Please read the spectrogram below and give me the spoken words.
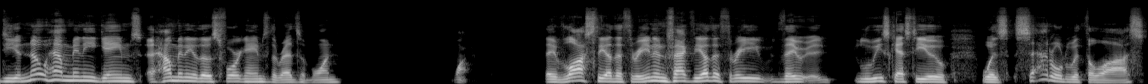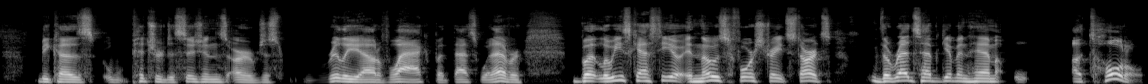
Do you know how many games, how many of those four games the Reds have won? They've lost the other three, and in fact, the other three, they Luis Castillo was saddled with the loss because pitcher decisions are just really out of whack. But that's whatever. But Luis Castillo, in those four straight starts, the Reds have given him a total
